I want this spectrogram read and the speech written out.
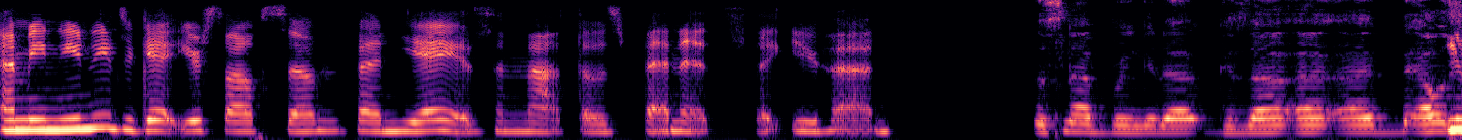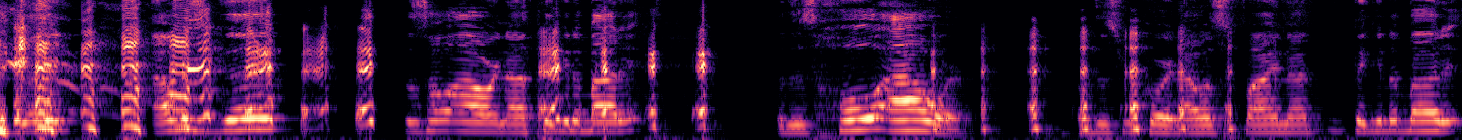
I mean, you need to get yourself some beignets and not those Bennetts that you had. Let's not bring it up because I, I I I was good. I was good this whole hour not thinking about it. For this whole hour of this recording, I was fine not thinking about it.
